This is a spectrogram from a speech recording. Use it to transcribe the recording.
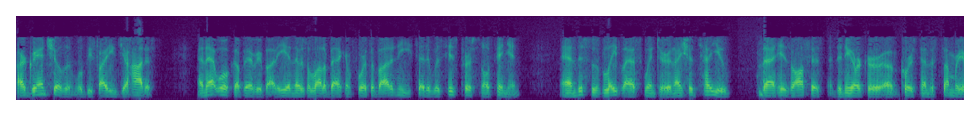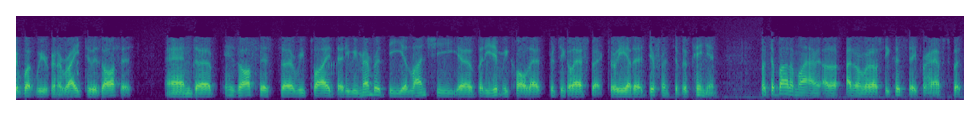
our grandchildren. We'll be fighting jihadists. And that woke up everybody, and there was a lot of back and forth about it. And he said it was his personal opinion. And this was late last winter. And I should tell you that his office, the New Yorker, of course, sent a summary of what we were going to write to his office. And uh, his office uh, replied that he remembered the uh, lunch, he, uh, but he didn't recall that particular aspect. So he had a difference of opinion. But the bottom line, I don't know what else he could say, perhaps, but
